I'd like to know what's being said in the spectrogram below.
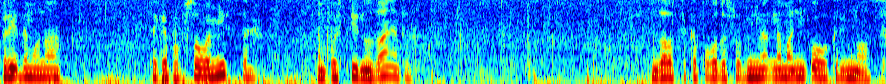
прийдемо на таке попсове місце. Там постійно зайнято. Зараз така погода, що нема нікого крім нас.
